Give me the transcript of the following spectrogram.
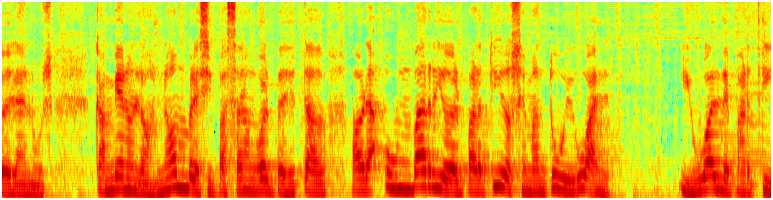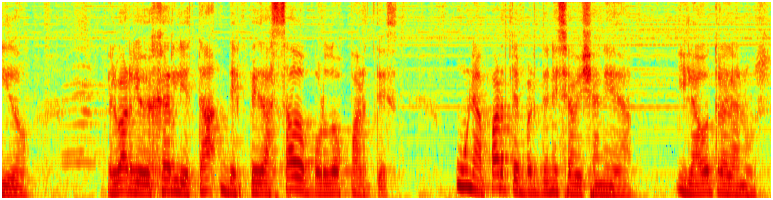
de Lanús. Cambiaron los nombres y pasaron golpes de Estado. Ahora, un barrio del partido se mantuvo igual, igual de partido. El barrio de Herley está despedazado por dos partes. Una parte pertenece a Avellaneda y la otra a Lanús.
